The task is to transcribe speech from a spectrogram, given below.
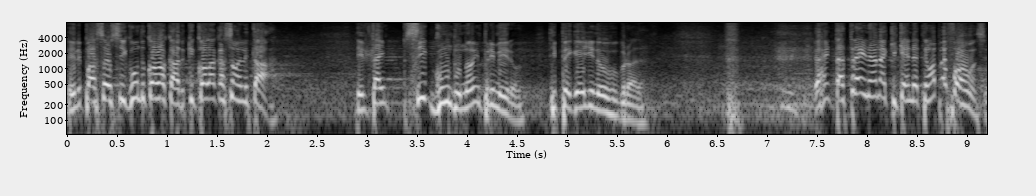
Ele passou o segundo colocado. Que colocação ele tá? Ele tá em segundo, não em primeiro. Te peguei de novo, brother. A gente tá treinando aqui, que ainda tem uma performance.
